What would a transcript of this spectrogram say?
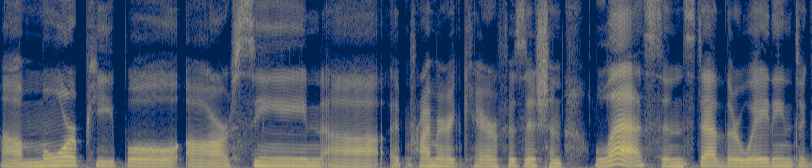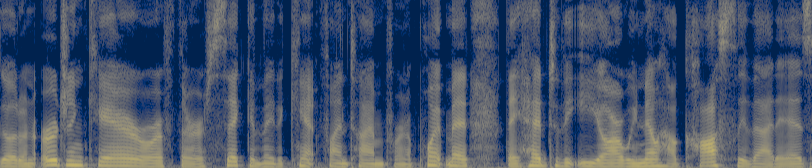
uh, more people are seeing uh, a primary care physician less. Instead, they're waiting to go to an urgent care, or if they're sick and they can't find time for an appointment, they head to the ER. We know how costly that is.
